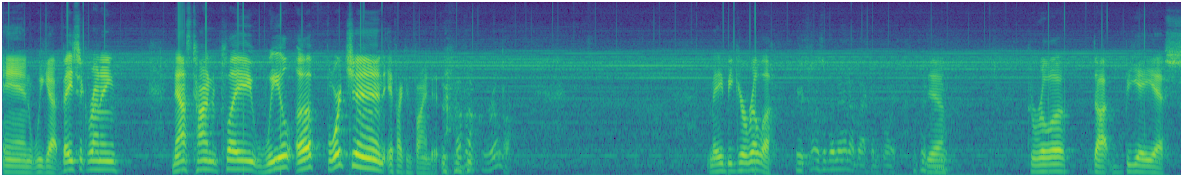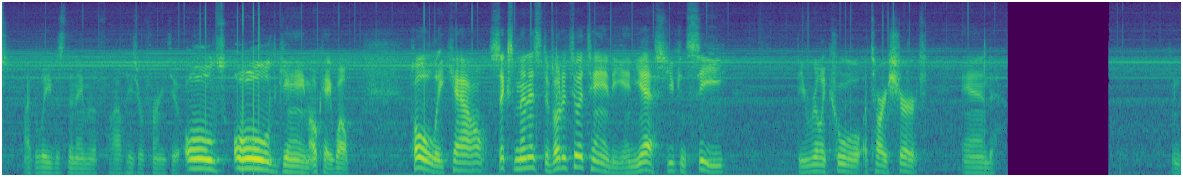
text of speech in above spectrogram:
and we got basic running. Now it's time to play Wheel of Fortune, if I can find it. How about Gorilla? Maybe Gorilla. He throws a banana back and forth. Yeah. Gorilla.bas, I believe, is the name of the file he's referring to. Old, old game. Okay, well, holy cow. Six minutes devoted to a Tandy. And yes, you can see the really cool Atari shirt. And can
